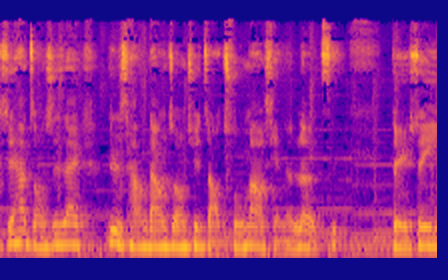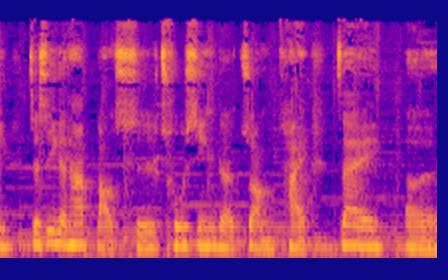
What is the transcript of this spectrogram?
所以他总是在日常当中去找出冒险的乐子，对，所以这是一个他保持初心的状态，在呃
